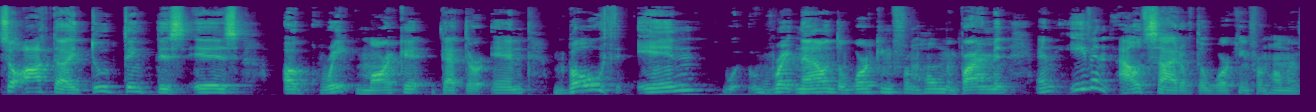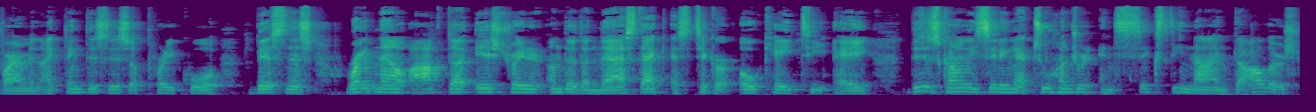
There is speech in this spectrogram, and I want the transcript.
So Okta, I do think this is a great market that they're in, both in right now in the working from home environment and even outside of the working from home environment. I think this is a pretty cool business. Right now, Okta is traded under the NASDAQ as ticker OKTA. This is currently sitting at $269.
